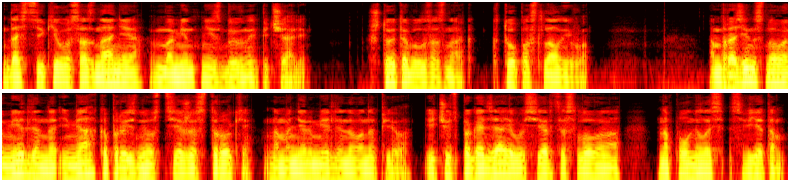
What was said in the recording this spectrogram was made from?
достиг его сознания в момент неизбывной печали. Что это был за знак? Кто послал его? Амбразин снова медленно и мягко произнес те же строки на манер медленного напева, и чуть погодя его сердце словно наполнилось светом,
